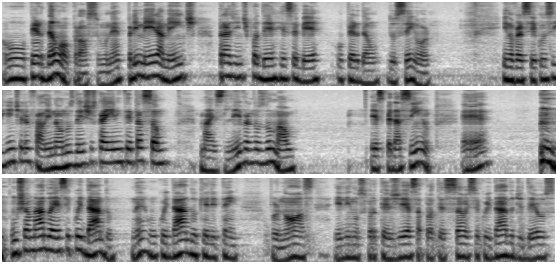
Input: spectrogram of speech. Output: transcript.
o perdão ao próximo, né? Primeiramente, para a gente poder receber o perdão do Senhor. E no versículo seguinte ele fala: E não nos deixes cair em tentação, mas livra-nos do mal. Esse pedacinho é um chamado a esse cuidado, né? Um cuidado que ele tem por nós, ele nos proteger, essa proteção, esse cuidado de Deus.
